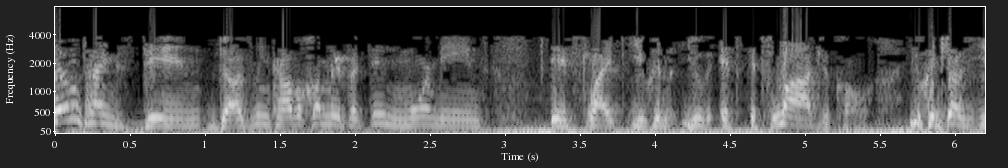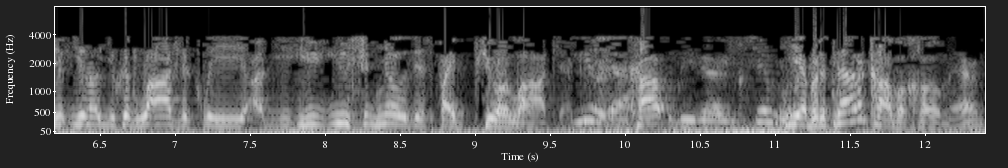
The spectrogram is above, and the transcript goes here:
sometimes din does mean kavachomer, but din more means it's like you can you it's, it's logical. You could just you, you know you could logically uh, you you should know this by pure logic. Yeah, that to be very similar. Yeah, but it's not a kavachomer.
